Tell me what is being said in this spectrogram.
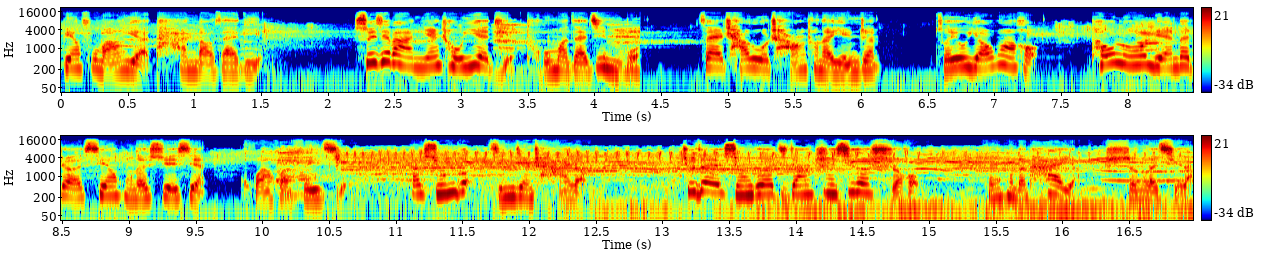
蝙蝠王也瘫倒在地，随即把粘稠液体涂抹在颈部，再插入长长的银针，左右摇晃后，头颅连带着鲜红的血线缓缓飞起，把熊哥紧紧缠绕。就在熊哥即将窒息的时候，红红的太阳升了起来。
